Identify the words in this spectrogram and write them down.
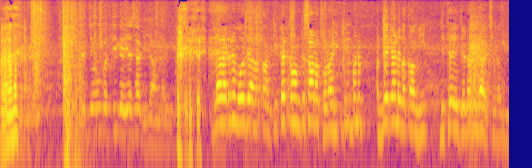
ਹੀ। ਜਿਉਂ ਬੱਤੀ ਗਈ ਹੈ ਸਾਡੀ ਜਾਣ ਲੱਗੀ ਲਾਈਟ ਨੇ ਬਹੁਤ ਜ਼ਿਆਦਾ ਤੰਗ ਕੀਤਾ। ਕੰਮ ਤੇ ਸਾਡਾ ਥੋੜਾ ਹੀ ਤਕਰੀਬਨ ਅੱਧੇ ਘੰਟੇ ਦਾ ਕੰਮ ਹੀ ਜਿੱਥੇ ਜਿਹੜਾ ਲਾਈਟ ਚਲਾ ਗਈ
